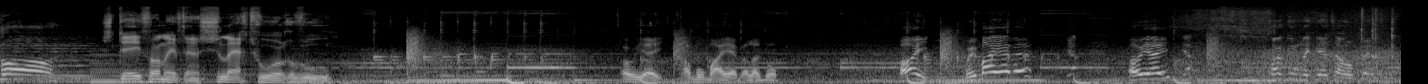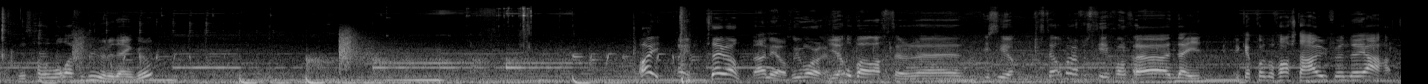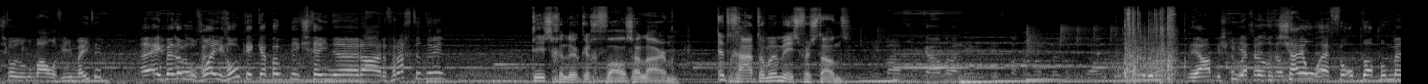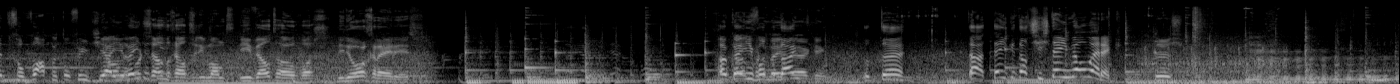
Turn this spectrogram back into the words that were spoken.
Oh, Stefan heeft een slecht voorgevoel. Oh jee, hij moet mij hebben, let op. Hoi, moet je mij hebben? Ja. Oh jee, Ja. Zou ik doen dat je net zo op bent? dit gaat nog wel even duren denk ik hoor. Hoi, Hey. Stefan. Daniel, goedemorgen. Je opbouw achter, eh, is die verstelbaar of is die gewoon vast? Eh, nee, ik heb gewoon een vaste huif en eh, ja, het is gewoon een normale 4 meter. Eh, ik ben ook nog leeg ook, ik heb ook niks, geen eh, rare vrachten erin. Het is gelukkig vals alarm. Het gaat om een misverstand. Ja, misschien heb je het zeil even op dat moment gewapperd of iets. Ja, je voor weet het hetzelfde niet. geld is iemand die wel te hoog was, die doorgereden is. Oké, in ieder geval bedankt. Dat eh ja, tekent dat systeem wel werkt. Dus.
